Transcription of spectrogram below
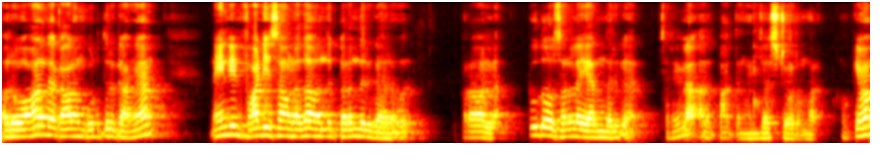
அவர் வாழ்ந்த காலம் கொடுத்துருக்காங்க. நைன்டீன் ஃபார்ட்டி செவனில் தான் வந்து பிறந்திருக்கார் அவர். பரவாயில்ல. டூ தௌசண்டில் இறந்துருக்கார் சரிங்களா? அதை பார்த்துங்க. ஜஸ்ட் ஒரு முறை. ஓகேவா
